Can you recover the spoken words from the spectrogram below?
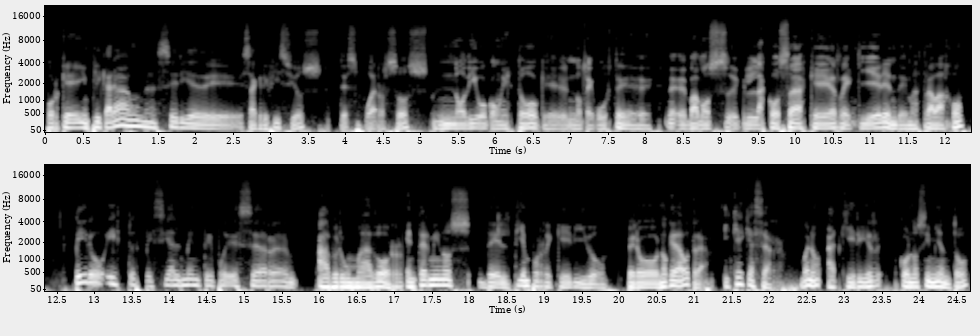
porque implicará una serie de sacrificios, de esfuerzos. No digo con esto que no te guste, eh, vamos, las cosas que requieren de más trabajo pero esto especialmente puede ser eh, abrumador en términos del tiempo requerido. Pero no queda otra. ¿Y qué hay que hacer? Bueno, adquirir conocimiento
